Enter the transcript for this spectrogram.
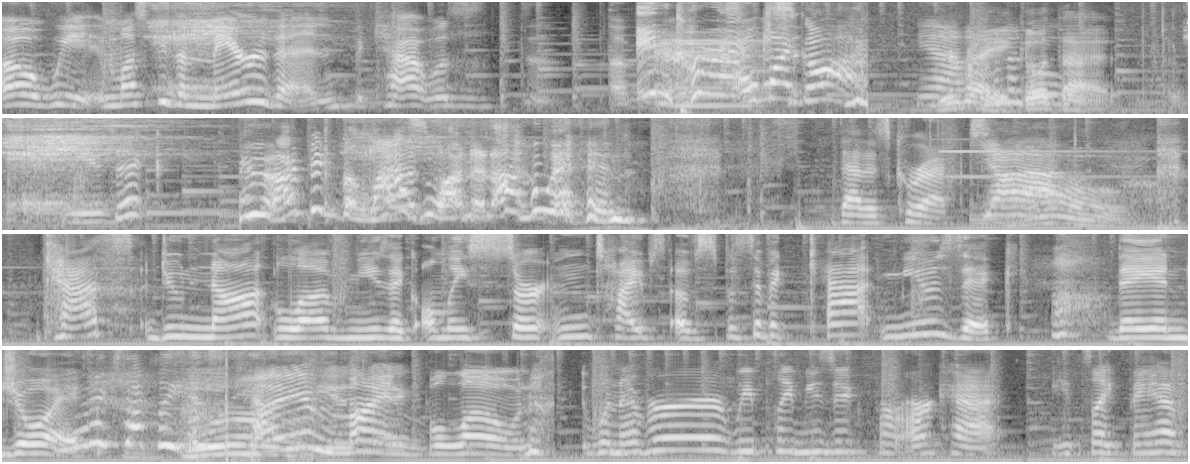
Oh wait, it must be the mayor then. The cat was. The, a. Incorrect. Oh my god. Yeah, You're right. gonna Go with that. Music. Dude, I picked the last one and I win. That is correct. Yeah. Wow. Cats do not love music. Only certain types of specific cat music they enjoy. What exactly is cat I am music? mind blown. Whenever we play music for our cat, it's like they have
